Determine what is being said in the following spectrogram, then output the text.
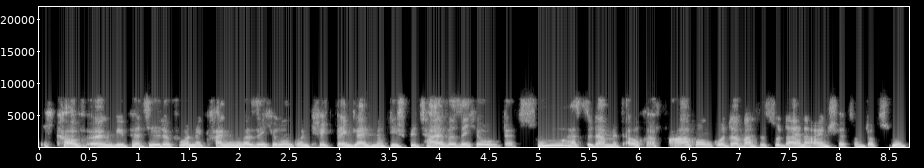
ich kaufe irgendwie per Telefon eine Krankenversicherung und krieg dann gleich noch die Spitalversicherung dazu. Hast du damit auch Erfahrung oder was ist so deine Einschätzung dazu?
